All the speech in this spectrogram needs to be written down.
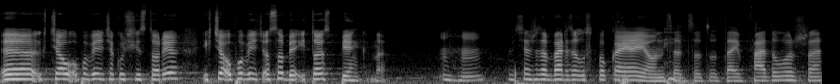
e, chciał opowiedzieć jakąś historię i chciał opowiedzieć o sobie i to jest piękne. Mhm. Myślę, że to bardzo uspokajające, co tutaj padło, że,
